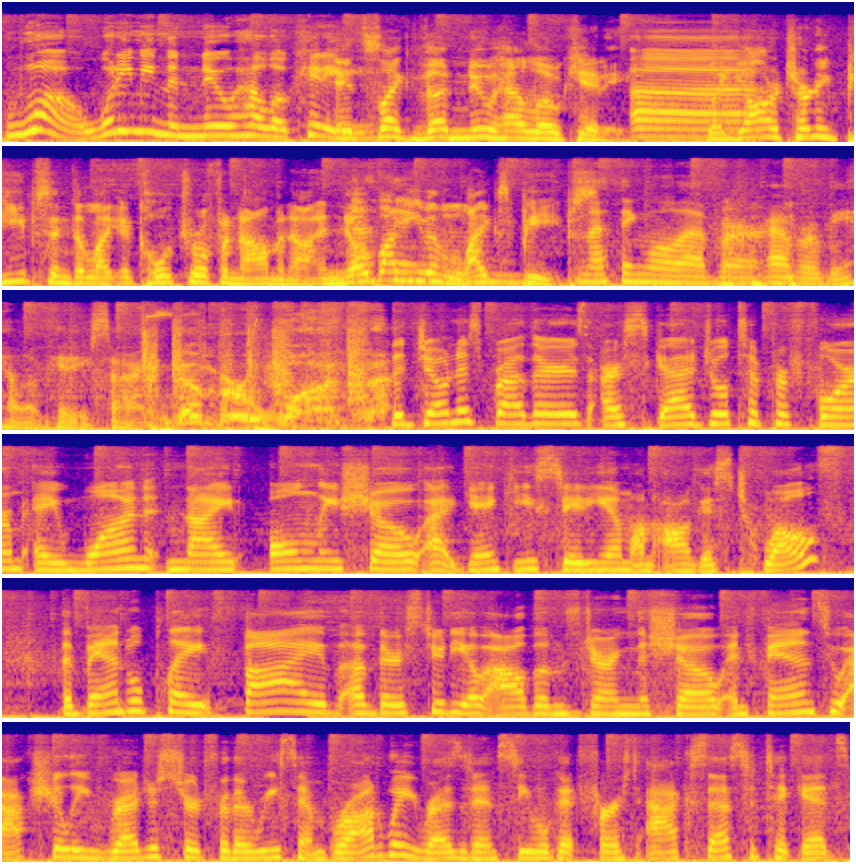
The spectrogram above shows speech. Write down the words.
Whoa, what do you mean the new Hello Kitty? It's like the new Hello Kitty. Uh, like y'all are turning Peeps into like a cultural phenomenon, and nobody Nothing- even likes Peeps. Nothing will ever, ever be Hello Kitty. Sorry. Number 1. The Jonas Brothers are scheduled to perform a one night only show at Yankee Stadium on August 12th. The band will play five of their studio albums during the show, and fans who actually registered for their recent Broadway residency will get first access to tickets.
